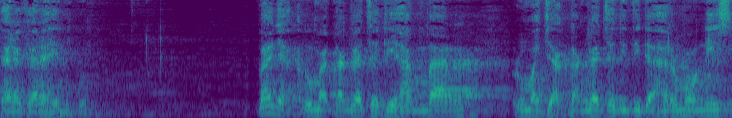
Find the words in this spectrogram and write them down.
gara-gara handphone. Banyak rumah tangga jadi hambar, rumah tangga jadi tidak harmonis.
